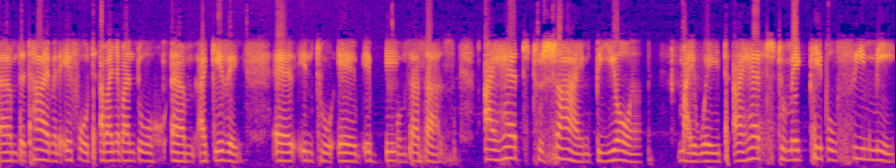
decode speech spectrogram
um, the time and effort abanye abantu um, are giving uh, into. I had to shine beyond my weight. I had to make people see me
